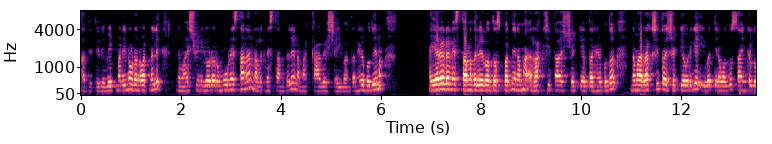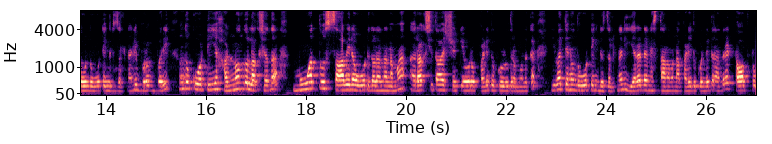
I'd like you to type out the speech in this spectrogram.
ಸಾಧ್ಯತೆ ಇದೆ. ವೇಟ್ ಮಾಡಿ ನೋಡೋಣ ಒಟ್ಟಿನಲ್ಲಿ ನಮ್ಮ ಅಶ್ವಿನಿ ಗೌಡ ಅವರು ಮೂರನೇ ಸ್ಥಾನ, ನಾಲ್ಕನೇ ಸ್ಥಾನದಲ್ಲಿ ನಮ್ಮ ಕಾವ್ಯ ಶೈವ ಅಂತ ಹೇಳ್ಬೋದು. ಏನು? ಎರಡನೇ ಸ್ಥಾನದಲ್ಲಿರುವಂತಹ ಸ್ಪರ್ಧೆ ನಮ್ಮ ರಕ್ಷಿತಾ ಶೆಟ್ಟಿ ಅಂತ ಹೇಳ್ಬೋದು. ನಮ್ಮ ರಕ್ಷಿತಾ ಶೆಟ್ಟಿ ಅವರಿಗೆ ಇವತ್ತಿನ ಒಂದು ಸಾಯಂಕಾಲದ ಒಂದು ವೋಟಿಂಗ್ ರಿಸಲ್ಟ್ನಲ್ಲಿ ಬರೋಬ್ಬರಿ ಒಂದು ಕೋಟಿ ಹನ್ನೊಂದು ಲಕ್ಷದ ಮೂವತ್ತು ಸಾವಿರ ಓಟ್ಗಳನ್ನ ನಮ್ಮ ರಕ್ಷಿತಾ ಶೆಟ್ಟಿ ಅವರು ಪಡೆದುಕೊಳ್ಳುವುದರ ಮೂಲಕ ಇವತ್ತಿನ ಒಂದು ವೋಟಿಂಗ್ ರಿಸಲ್ಟ್ನಲ್ಲಿ ಎರಡನೇ ಸ್ಥಾನವನ್ನ ಪಡೆದುಕೊಂಡಿದ್ದಾರೆ. ಅಂದ್ರೆ ಟಾಪ್ ಟು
